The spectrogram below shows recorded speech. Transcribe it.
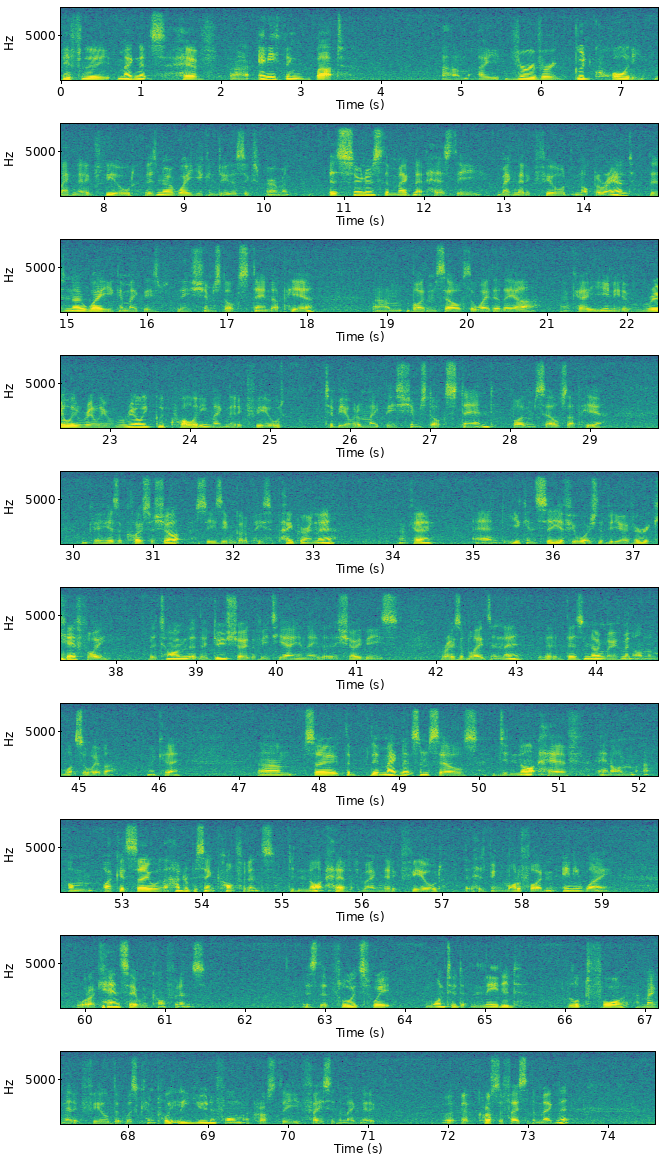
if the magnets have uh, anything but um, a very, very good quality magnetic field, there's no way you can do this experiment. As soon as the magnet has the magnetic field knocked around, there's no way you can make these, these shim stocks stand up here um, by themselves the way that they are. Okay, you need a really, really, really good quality magnetic field to be able to make these shim stocks stand by themselves up here. Okay, here's a closer shot. See, he's even got a piece of paper in there. Okay, and you can see if you watch the video very carefully the time that they do show the VTA and they, they show these razor blades in there there's no movement on them whatsoever okay um, so the, the magnets themselves did not have and I'm, I'm I could say with 100% confidence did not have a magnetic field that has been modified in any way what I can say with confidence is that Floyd Sweet wanted, needed, looked for a magnetic field that was completely uniform across the face of the magnetic uh, across the face of the magnet.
